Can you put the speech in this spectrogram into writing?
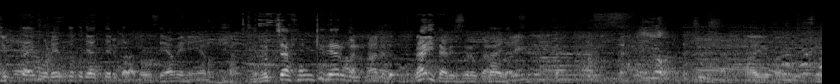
10回も連続でやってるからどうせやめへんやろってむっちゃ本気でやるからなでも。泣いたりするからああいう感じです。ね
